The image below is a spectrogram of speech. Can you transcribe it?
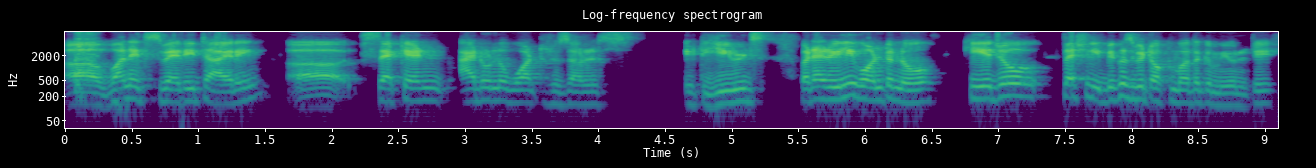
Uh, one, it's very tiring. Uh, second, I don't know what results it yields. But I really want to know, Kiejo, especially because we're talking about the community,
